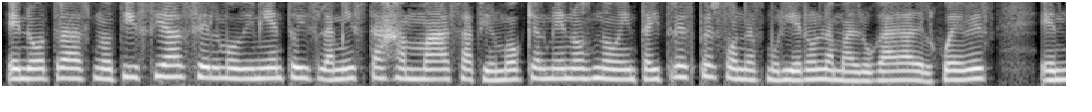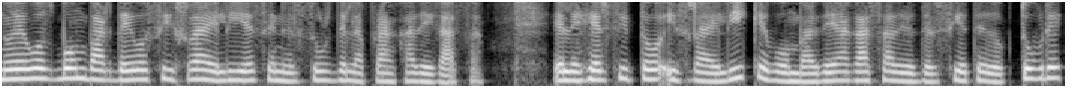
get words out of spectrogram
En otras noticias, el movimiento islamista Hamas afirmó que al menos 93 personas murieron la madrugada del jueves en nuevos bombardeos israelíes en el sur de la franja de Gaza. El ejército israelí, que bombardea Gaza desde el 7 de octubre,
